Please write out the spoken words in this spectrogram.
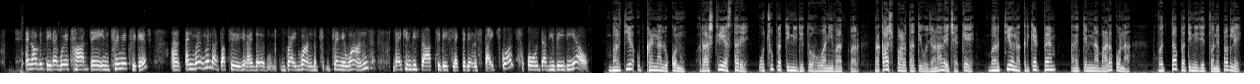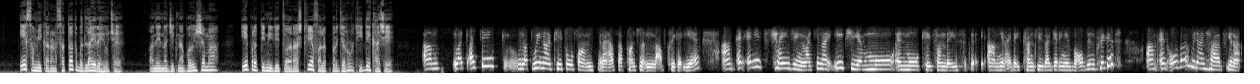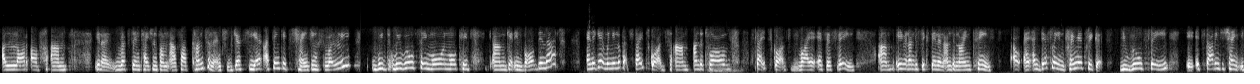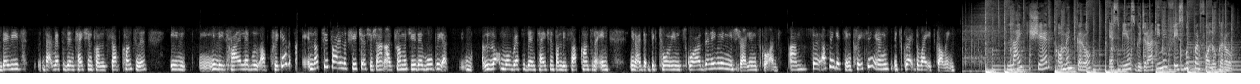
And obviously, they work hard there in Premier Cricket. Uh, and when, when they've got to, you know, the grade one, the Premier ones, they can be start to be selected in the state squads or WBBL. ભારતીય ઉપખંડના લોકોનું રાષ્ટ્રીય સ્તરે ઓછું પ્રતિનિધિત્વ હોવાની વાત પર પ્રકાશ પાડતા તેઓ જણાવે છે કે ભારતીયોના ક્રિકેટ પ્રેમ અને તેમના બાળકોના વધતા પ્રતિનિધિત્વને પગલે એ સમીકરણ સતત બદલાઈ રહ્યું છે અને નજીકના ભવિષ્યમાં એ પ્રતિનિધિત્વ રાષ્ટ્રીય ફલક પર જરૂરથી દેખાશે Um, like I think, like we know people from you know our subcontinent love cricket, yeah, um, and and it's changing. Like you know, each year more and more kids from these, um, you know, these countries are getting involved in cricket. Um, and although we don't have, you know, a lot of, um, you know, representation from our subcontinent just yet, I think it's changing slowly. We we will see more and more kids um, get involved in that. And again, when you look at state squads, um, under 12 state squads via SSV, um, even under 16 and under 19, oh, and, definitely in Premier Cricket, you will see it, it's starting to change. There is that representation from subcontinent in in these higher levels of cricket. Not too far in the future, Shashan, I promise you, there will be a, a lot more representation from the subcontinent in you know, the Victorian squads and even in the Australian squads. Um, so I think it's increasing and it's great the way it's going. Like share comment કરો SBS ગુજરાતીને Facebook પર follow કરો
